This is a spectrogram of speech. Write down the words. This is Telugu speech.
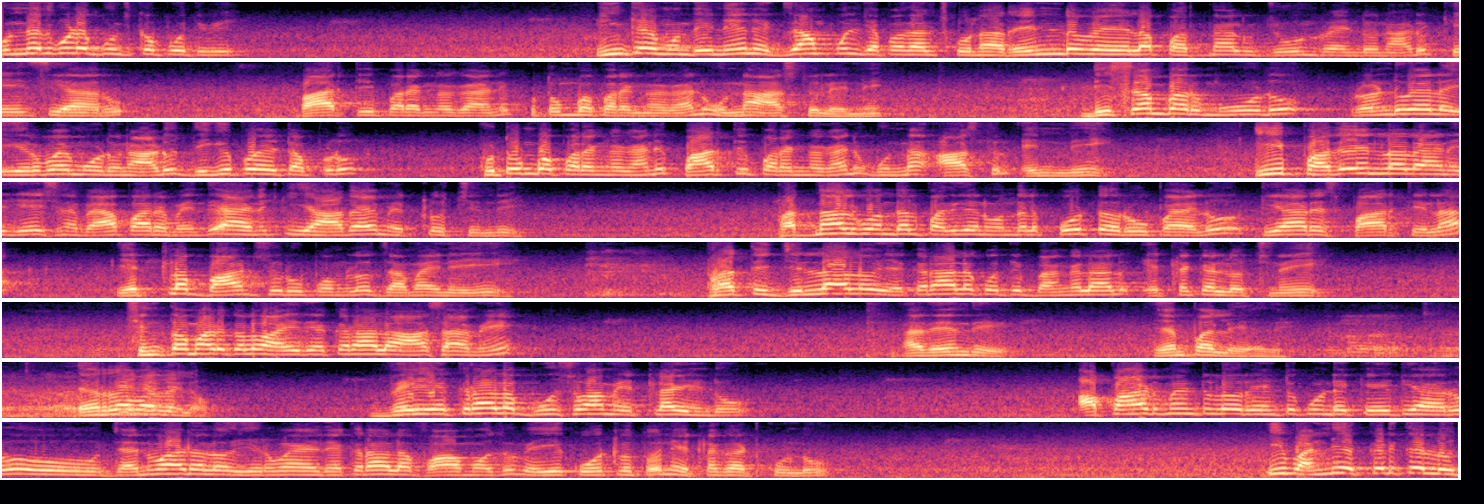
ఉన్నది కూడా గుంజుకపోతివి. ఇంకేముంది? నేను ఎగ్జాంపుల్ చెప్పదలుచుకున్నా. రెండు వేల పద్నాలుగు జూన్ రెండు నాడు కేసీఆర్ పార్టీ పరంగా కానీ కుటుంబ పరంగా కానీ ఉన్న ఆస్తులు ఎన్ని డిసెంబర్ మూడు రెండు వేల ఇరవై మూడు నాడు దిగిపోయేటప్పుడు కుటుంబ పరంగా కానీ పార్టీ పరంగా కానీ ఉన్న ఆస్తులు ఎన్ని? ఈ పదేళ్ళలో ఆయన చేసిన వ్యాపారం ఏంది? ఆయనకి ఈ ఆదాయం ఎట్లొచ్చింది? పద్నాలుగు వందల పదిహేను వందల కోట్ల రూపాయలు టీఆర్ఎస్ పార్టీల ఎట్ల బాండ్స్ రూపంలో జమ అయినాయి ప్రతి జిల్లాలో ఎకరాల కొద్ది బంగళాలు ఎట్లకెళ్ళి వచ్చినాయి చింతమడకలో ఐదు ఎకరాల ఆసామి. అదేంది? ఏంపల్లి అది? ఎర్రవల్లిలో. వెయ్యి ఎకరాల భూస్వామి ఎట్లా అయిండు అపార్ట్మెంట్లో రెంట్కుండే కేటీఆర్ జన్వాడలో ఇరవై ఐదు ఎకరాల ఫామ్ హౌస్ వెయ్యి కోట్లతో ఎట్లా కట్టుకుండు ఇవన్నీ ఎక్కడికెళ్ళి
